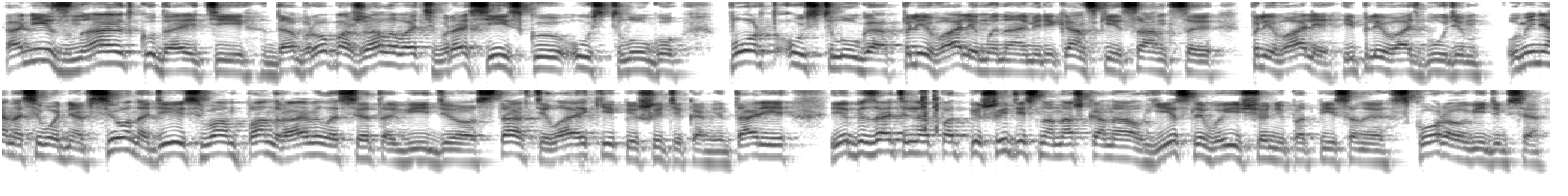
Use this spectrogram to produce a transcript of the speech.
они знают, куда идти. Добро пожаловать в Россию российскую Усть-Лугу. Порт Усть-Луга. Плевали мы на американские санкции. Плевали и плевать будем. У меня на сегодня все. Надеюсь, вам понравилось это видео. Ставьте лайки, пишите комментарии и обязательно подпишитесь на наш канал, если вы еще не подписаны. Скоро увидимся.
